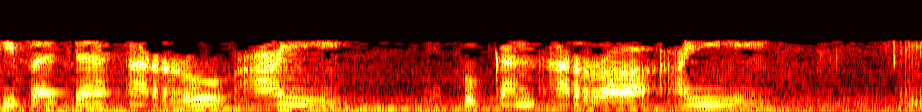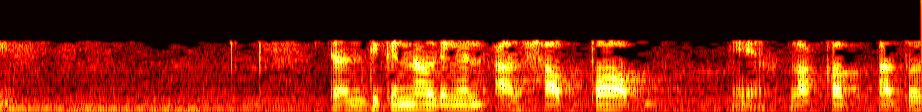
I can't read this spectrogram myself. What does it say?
dibaca Ar-Ru'aini bukan Ar-Ra'aini ini. Dan dikenal dengan Al-Hattab ya, lakab atau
